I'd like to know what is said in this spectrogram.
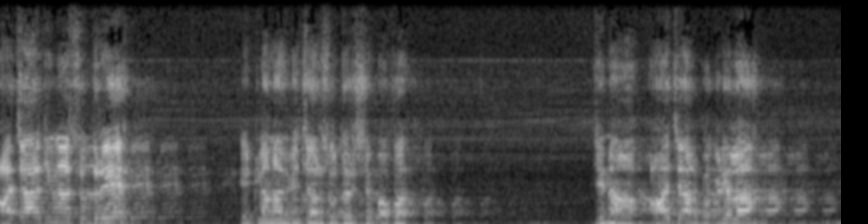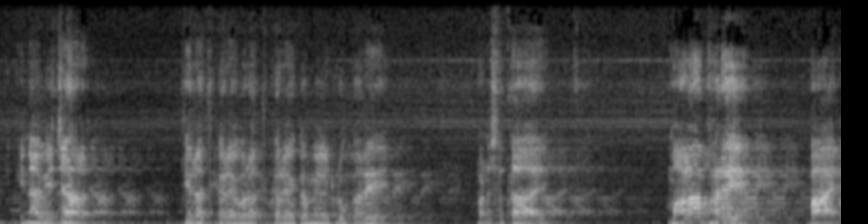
આચાર્યના સુધરે એટલાના જ વિચાર સુધરશે, બાપા. જેના આચાર બગડેલા, એના વિચાર તીરથ કરે, વ્રત કરે, ગમે એટલું કરે. પણ છતાંય માળા ફરે, બાય.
